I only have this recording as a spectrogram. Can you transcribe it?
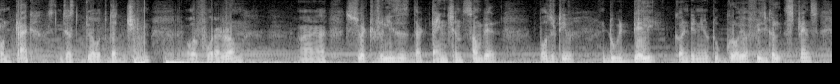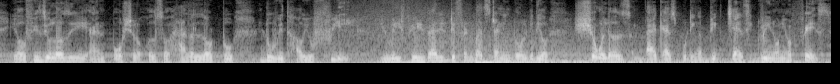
on track just go to the gym or for a run. Uh, sweat releases the tension somewhere. Positive do it daily continue to grow your physical strength your physiology and posture also has a lot to do with how you feel. You will feel very different by standing tall with your shoulders back as putting a big jazzy grin on your face.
